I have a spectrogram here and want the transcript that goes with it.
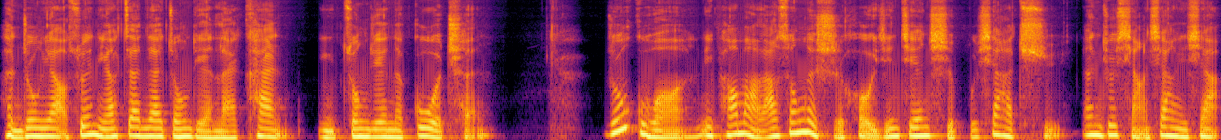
很重要，所以你要站在终点来看你中间的过程。如果你跑马拉松的时候已经坚持不下去，那你就想象一下，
